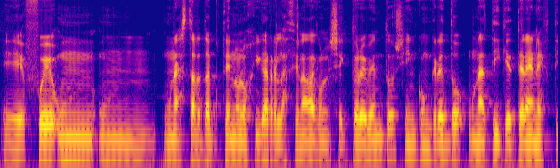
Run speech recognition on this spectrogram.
eh, fue una startup tecnológica relacionada con el sector eventos y en concreto una tiquetera NFT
